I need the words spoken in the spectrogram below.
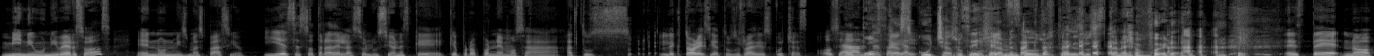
mini universos en un mismo espacio. Y esa es otra de las soluciones que, que proponemos a, a tus lectores y a tus radioescuchas. O sea, O antes podcast había- escuchas o como Sí, se llamen todos ustedes los que están allá afuera. Este, no,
